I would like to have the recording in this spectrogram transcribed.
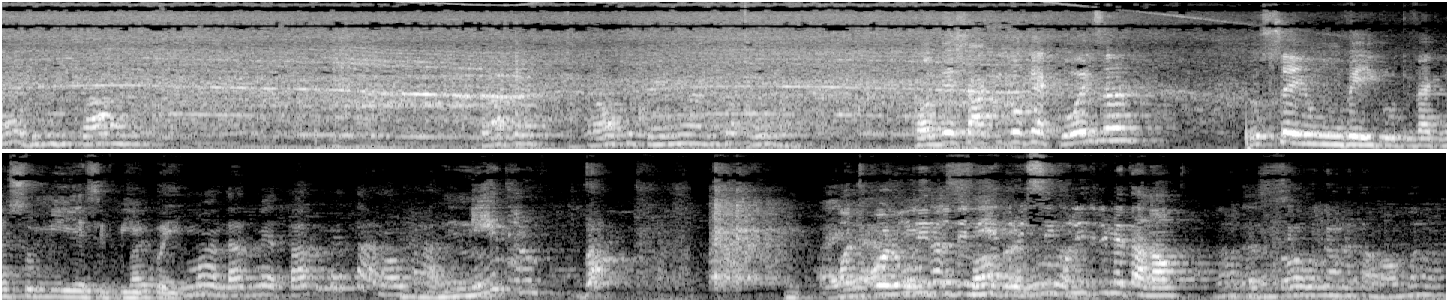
É, digo de carro, né? Pra, pra o que tem é muita coisa. Pode deixar aqui qualquer coisa. Eu sei um veículo que vai consumir esse bico aí. Mandar do metade do metanol pra dentro. Nitro. Pode pôr um litro de nitro e cinco litros de metanol. Não, também se colocar metanol, não, não.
